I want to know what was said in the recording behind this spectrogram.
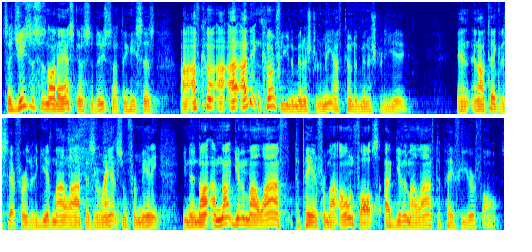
So Jesus is not asking us to do something. He says, I've come, I, I didn't come for you to minister to me. I've come to minister to you. And, and I'll take it a step further to give my life as a ransom for many. You know, not, I'm not giving my life to paying for my own faults. I've given my life to pay for your faults.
